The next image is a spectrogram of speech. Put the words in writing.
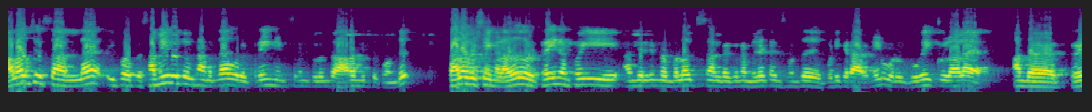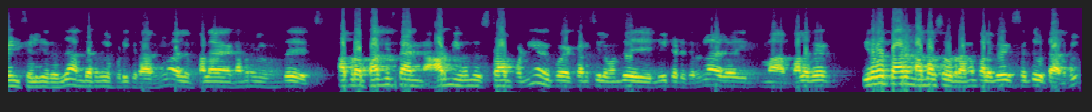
பலோச்சிஸ்தான்ல இப்போ சமீபத்தில் நடந்த ஒரு ட்ரெயின் இன்சிடென்ட்ல இருந்து ஆரம்பித்து கொண்டு பல விஷயங்கள். அதாவது ஒரு ட்ரெயினை போய் அங்க இருக்கின்ற பலோச்சிஸ்தான் இருக்கிற மிலிட்டன்ஸ் வந்து பிடிக்கிறார்கள். ஒரு குகைக்குள்ளால அந்த ட்ரெயின் செல்கிறது. அந்த இடத்துல பிடிக்கிறார்கள். அதுல பல நபர்கள் வந்து அப்புறம் பாகிஸ்தான் ஆர்மி வந்து ஸ்டாப் பண்ணி இப்போ கடைசியில வந்து மீட் எடுக்கிறார்கள் பல பேர் இருபத்தாறு நம்பர் சொல்றாங்க. பல பேர் செத்து விட்டார்கள்.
